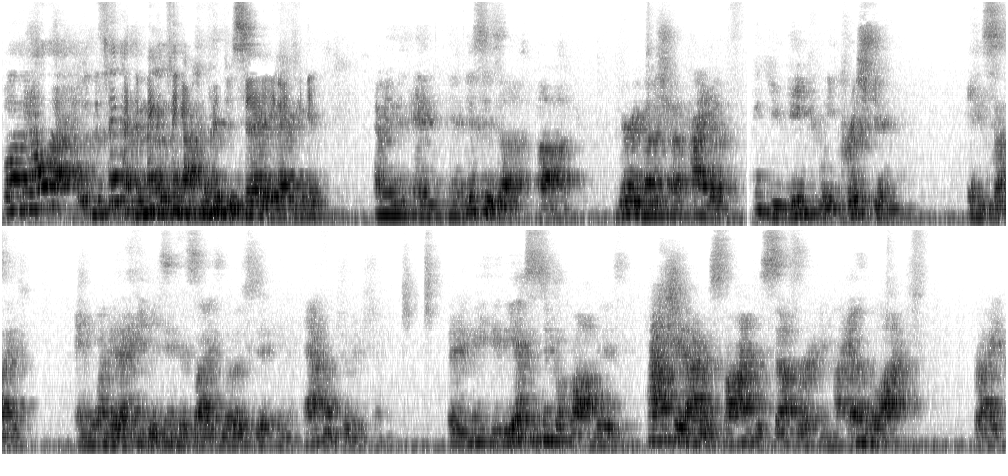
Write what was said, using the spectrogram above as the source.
Well, I mean, all that. The thing, the main thing I wanted to say, and I think it, I mean, and, and this is a, a very much a kind of I think uniquely Christian insight, and one that I think is emphasized most in the Catholic tradition. I mean, the existential problem is how should I respond to suffering in my own life, right?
